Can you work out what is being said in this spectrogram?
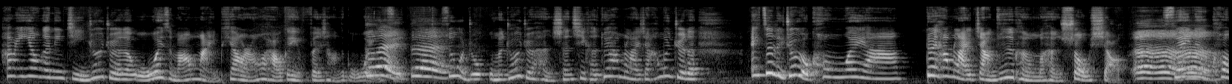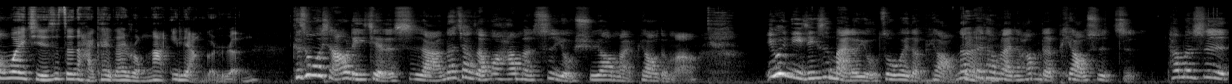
她们硬要跟你挤，你就会觉得我为什么要买票，然后还要跟你分享这个位置？对对。所以我就我们就会觉得很生气。可是对他们来讲，他们觉得，哎，这里就有空位啊。对他们来讲，就是可能我们很瘦小，嗯嗯，所以那个空位其实是真的还可以再容纳一两个人。可是我想要理解的是啊，那这样子的话，他们是有需要买票的吗？因为你已经是买了有座位的票，那对他们来讲，他们的票是指他们是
